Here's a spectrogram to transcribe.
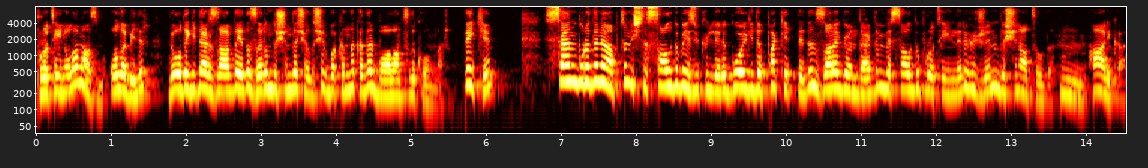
protein olamaz mı? Olabilir. Ve o da gider zarda ya da zarın dışında çalışır. Bakın ne kadar bağlantılı konular. Peki sen burada ne yaptın? İşte salgı vezikülleri Golgi'de paketledin, zara gönderdin ve salgı proteinleri hücrenin dışına atıldı. Hmm, harika.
